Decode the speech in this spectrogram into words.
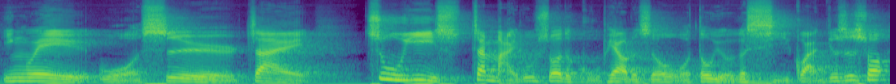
因为我是在注意在买入所有的股票的时候，我都有一个习惯，就是说，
